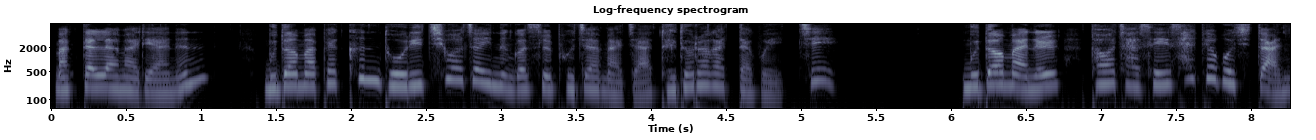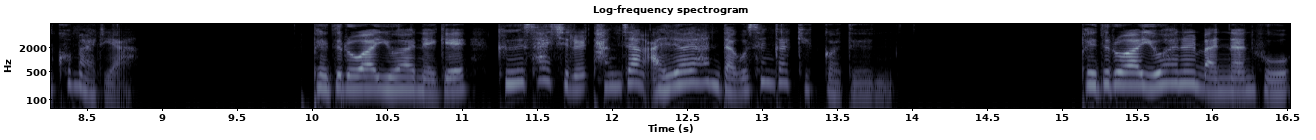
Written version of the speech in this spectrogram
막달라 마리아는 무덤 앞에 큰 돌이 치워져 있는 것을 보자마자 되돌아갔다고 했지? 무덤 안을 더 자세히 살펴보지도 않고 말이야. 베드로와 요한에게 그 사실을 당장 알려야 한다고 생각했거든. 베드로와 요한을 만난 후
